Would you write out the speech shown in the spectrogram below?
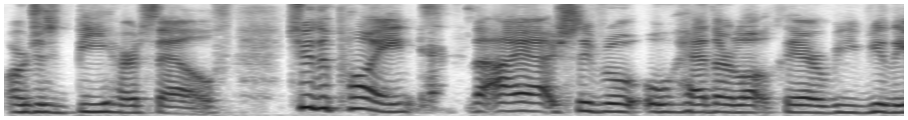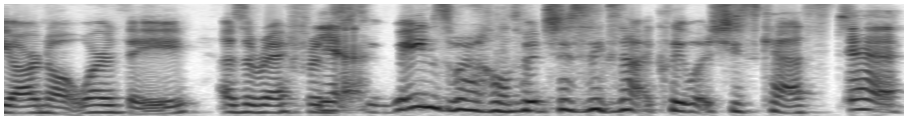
or just be herself to the point Yeah. that I actually wrote, Oh, Heather Locklear, we really are not worthy, as a reference Yeah. to Wayne's World, which is exactly what she's cast to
